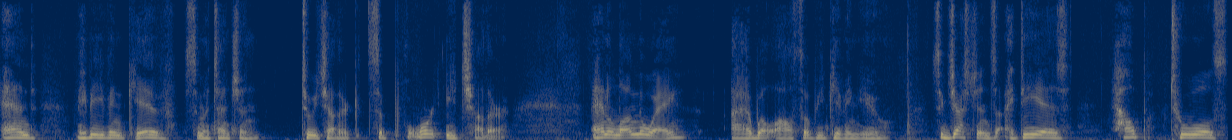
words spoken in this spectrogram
and maybe even give some attention to each other, support each other. And along the way, I will also be giving you suggestions, ideas, help, tools,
